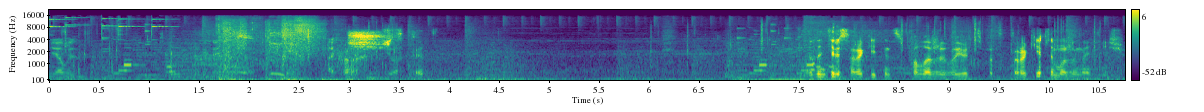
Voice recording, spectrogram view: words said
Я возьму. А, чёрт. Это... Это интересно, ракетницу положил. Ее типа тут ракеты можно найти еще.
